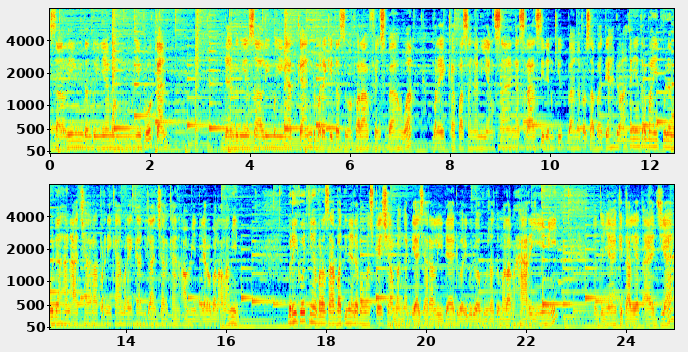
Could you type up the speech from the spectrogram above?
Saling tentunya menginfokan Dan tentunya saling mengingatkan kepada kita semua para fans bahwa mereka pasangan yang sangat serasi dan cute banget persahabat ya. Doakan yang terbaik mudah-mudahan acara pernikahan mereka dilancarkan. Amin. Ya robbal alamin. Berikutnya para sahabat ini ada momen spesial banget di acara LIDA 2021 malam hari ini. Tentunya kita lihat aja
